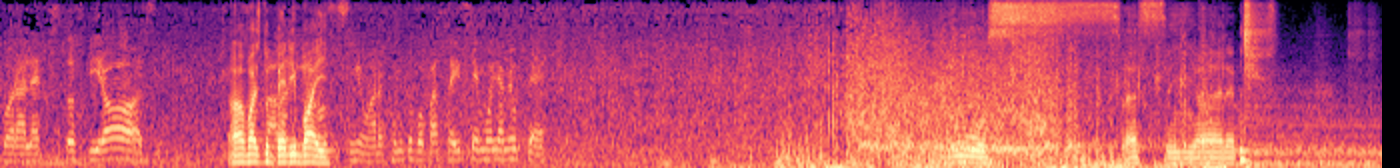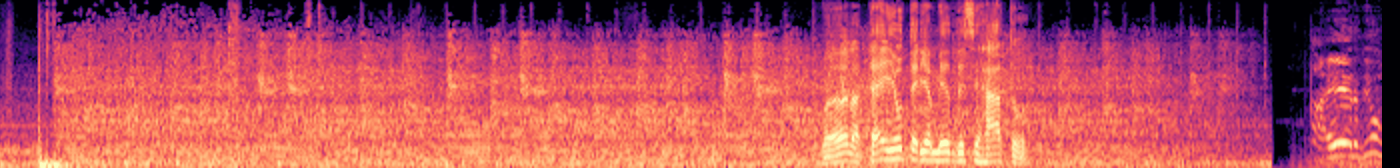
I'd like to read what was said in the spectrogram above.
Bora, leptospirose. Ó a voz do Betty Boy. Nossa senhora, como que eu vou passar isso sem molhar meu pé? Nossa senhora. Mano, até eu teria medo desse rato. Aero, viu?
